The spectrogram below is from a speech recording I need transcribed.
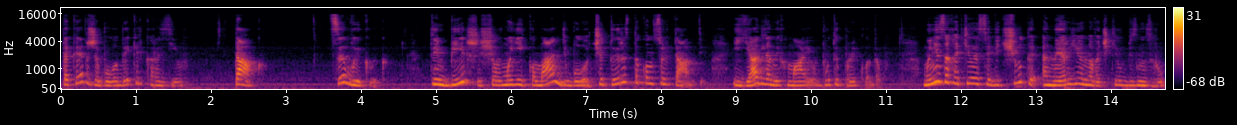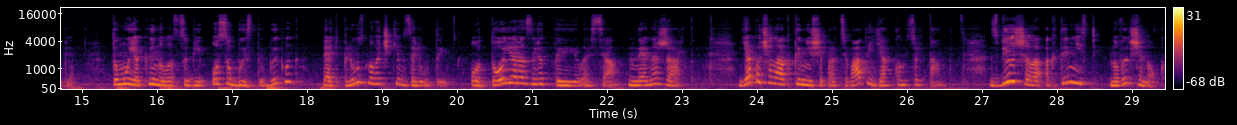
таке вже було декілька разів. Так, це виклик. Тим більше, що в моїй команді було 400 консультантів, і я для них маю бути прикладом. Мені захотілося відчути енергію новачків в бізнес-групі. Тому я кинула собі особистий виклик 5 плюс новачків за лютий. Ото я розлютилася, не на жарт. Я почала активніше працювати як консультант, збільшила активність нових жінок.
